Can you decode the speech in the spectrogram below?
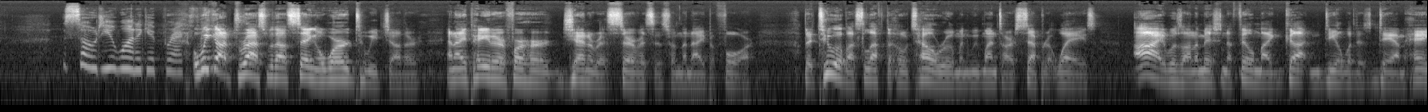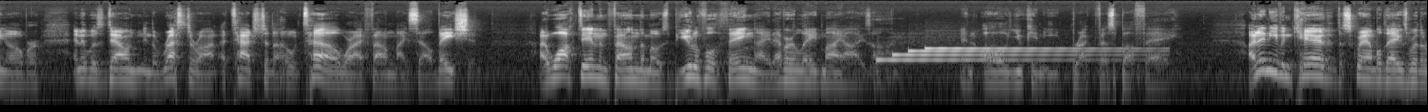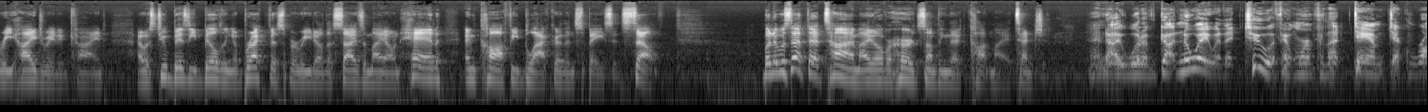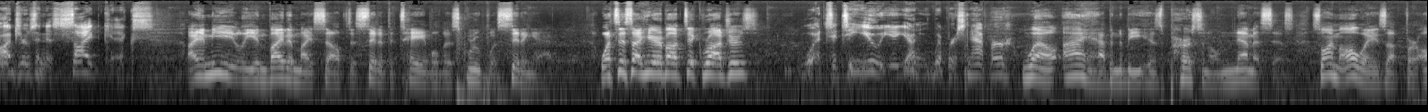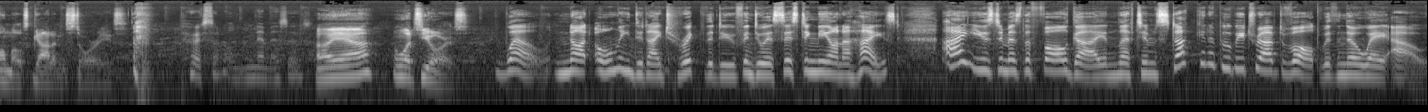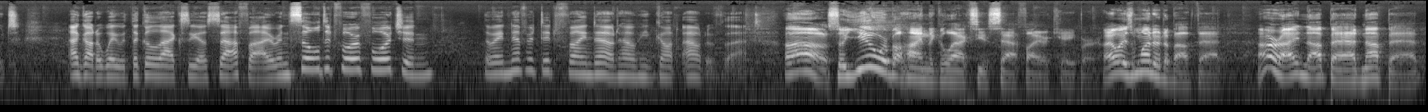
So, do you want to get breakfast? We got dressed without saying a word to each other, and I paid her for her generous services from the night before. The two of us left the hotel room and we went our separate ways. I was on a mission to fill my gut and deal with this damn hangover, and it was down in the restaurant attached to the hotel where I found my salvation. I walked in and found the most beautiful thing I'd ever laid my eyes on an all you can eat breakfast buffet. I didn't even care that the scrambled eggs were the rehydrated kind. I was too busy building a breakfast burrito the size of my own head and coffee blacker than space itself. But it was at that time I overheard something that caught my attention. And I would have gotten away with it too if it weren't for that damn Dick Rogers and his sidekicks. I immediately invited myself to sit at the table this group was sitting at. What's this I hear about Dick Rogers? What's it to you, you young whippersnapper? Well, I happen to be his personal nemesis, so I'm always up for almost got him stories. Personal nemesis. oh, yeah? And what's yours? Well, not only did I trick the doof into assisting me on a heist, I used him as the fall guy and left him stuck in a booby trapped vault with no way out. I got away with the Galaxia Sapphire and sold it for a fortune, though I never did find out how he got out of that. Oh, so you were behind the Galaxia Sapphire caper. I always wondered about that. All right, not bad, not bad.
